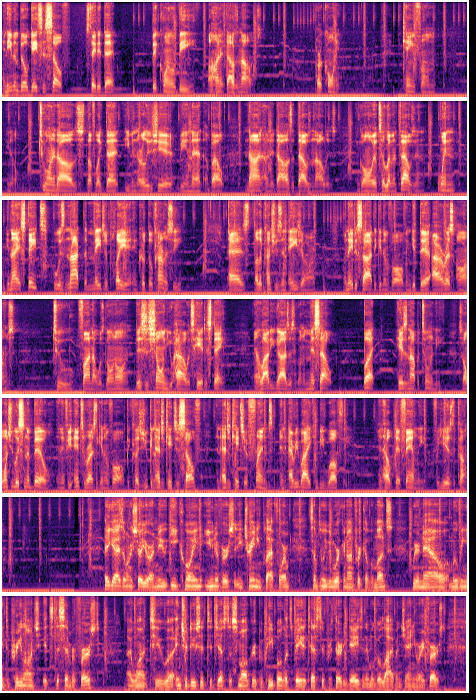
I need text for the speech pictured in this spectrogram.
And even Bill Gates himself stated that Bitcoin will be $100,000 per coin. It came from, you know, $200, stuff like that, even early this year being that about $900, $1,000 and going all the way up to 11,000 when United States, who is not the major player in cryptocurrency as other countries in Asia are, when they decide to get involved and get their IRS arms to find out what's going on, this is showing you how it's here to stay. And a lot of you guys are going to miss out. But here's an opportunity. So I want you to listen to Bill, and if you're interested, get involved because you can educate yourself and educate your friends, and everybody can be wealthy and help their family for years to come. Hey guys, I want to show you our new eCoin University training platform, something we've been working on for a couple months. We're now moving into pre-launch. It's December 1st. I want to uh, introduce it to just a small group of people. Let's beta test it for 30 days and then we'll go live on January 1st.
